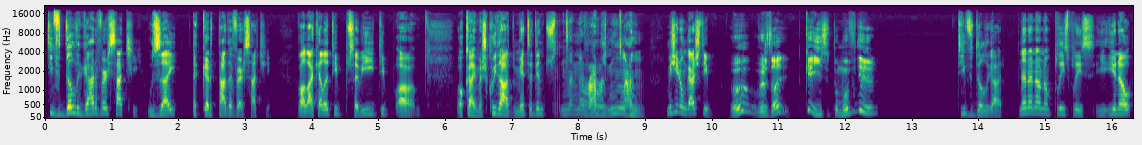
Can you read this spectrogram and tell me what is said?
Tive de alegar Versace. Usei a cartada Versace. Vá lá que ela tipo sabia, tipo, oh, ok, mas cuidado, meta dentro. Imagina um gajo tipo, oh, Versace, que é isso? Estou-me a foder. Tive de alegar. Não, não, não, não, please, please. You, you know,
